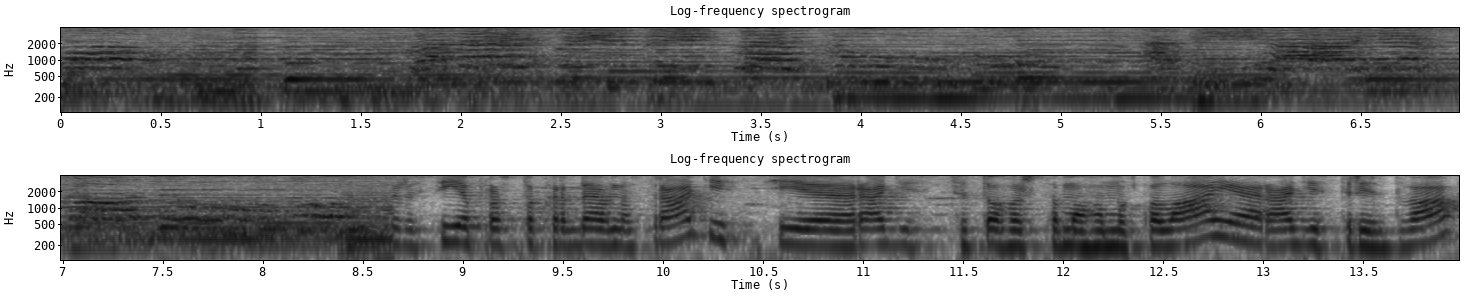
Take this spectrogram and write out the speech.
Мов, Росія просто краде в нас радість, радість того ж самого Миколая, радість Різдва.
